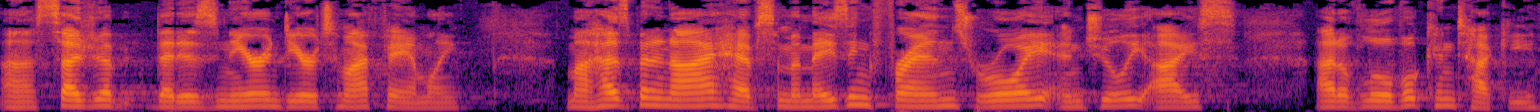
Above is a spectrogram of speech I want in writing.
a subject that is near and dear to my family. My husband and I have some amazing friends, Roy and Julie Ice, out of Louisville, Kentucky.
